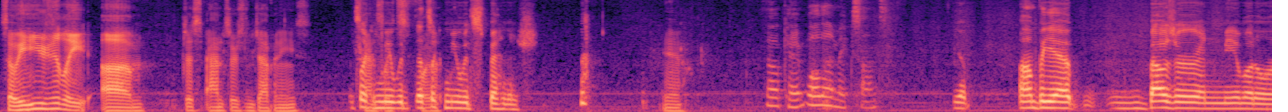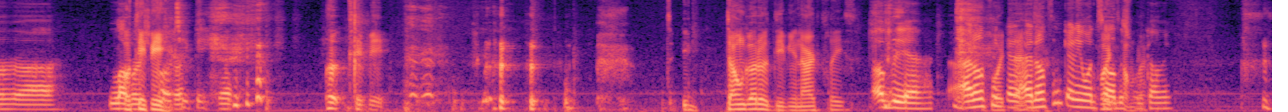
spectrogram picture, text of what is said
so he usually um just answers in Japanese. It's like me with that's for like me with Spanish. Yeah. Okay, well that makes sense. Yep. Um, but yeah, Bowser and Miyamoto are uh, lovers. OTP. for- OTP. Yeah. TV. Don't go to DeviantArt, please. Oh, but yeah. I don't think Avoid I, don't think anyone saw Avoid this one coming.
